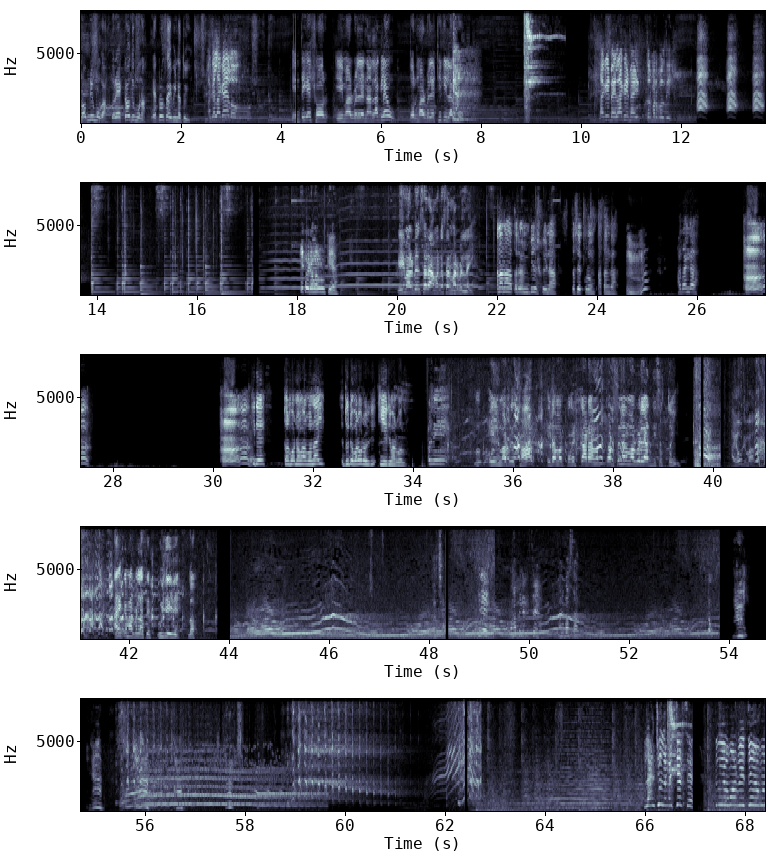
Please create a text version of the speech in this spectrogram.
সব নিমুগা তোর একটাও দিব না একটাও চাইবি না তুই। আগে লাগাই এলো এন থেকে সর এই মার্বেলে না লাগলেও তোর মার্বেলে ঠিকই লাগবে। লাগে নাই লাগে নাই তোর মার বল দি। এই মার্বেল ছাড়া আমার কাছে আর মার্বেল নাই। না না তোর আমি বিশ্বাস করি না। তো চেক করুম আতাঙ্গা। আতাঙ্গা। কি রে তোর কোনো মারবো নাই? দুটো বড় বড় কি এটি মারবল আরে, এই মার্বেল ছাড় এটা আমার পকেট কাটা আমার পার্সোনাল মার্বেল আর দিছিস তুই। আরেকটা মার্বেল আছে বুঝেই নে ল।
